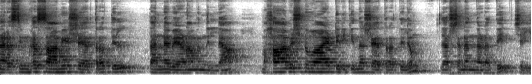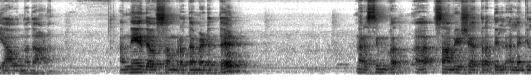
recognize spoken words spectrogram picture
നരസിംഹസ്വാമി ക്ഷേത്രത്തിൽ തന്നെ വേണമെന്നില്ല. മഹാവിഷ്ണുവായിട്ടിരിക്കുന്ന ക്ഷേത്രത്തിലും ദർശനം നടത്തി ചെയ്യാവുന്നതാണ്. അന്നേ ദിവസം വ്രതമെടുത്ത് നരസിംഹ സ്വാമി ക്ഷേത്രത്തിൽ അല്ലെങ്കിൽ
